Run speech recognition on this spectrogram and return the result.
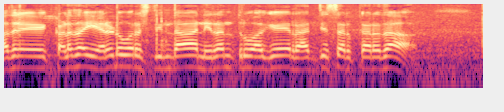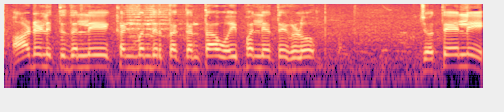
ಆದರೆ ಕಳೆದ ಎರಡು ವರ್ಷದಿಂದ ನಿರಂತರವಾಗಿ ರಾಜ್ಯ ಸರ್ಕಾರದ ಆಡಳಿತದಲ್ಲಿ ಕಂಡುಬಂದಿರತಕ್ಕಂಥ ವೈಫಲ್ಯತೆಗಳು, ಜೊತೆಯಲ್ಲಿ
